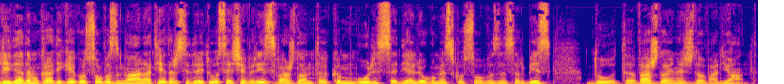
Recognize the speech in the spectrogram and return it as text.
Lidhja Demokratike e Kosovës nga ana tjetër si drejtuese e qeverisë vazhdon të këmbëngulë se dialogu mes Kosovës dhe Serbisë duhet të vazhdojë në çdo variant.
